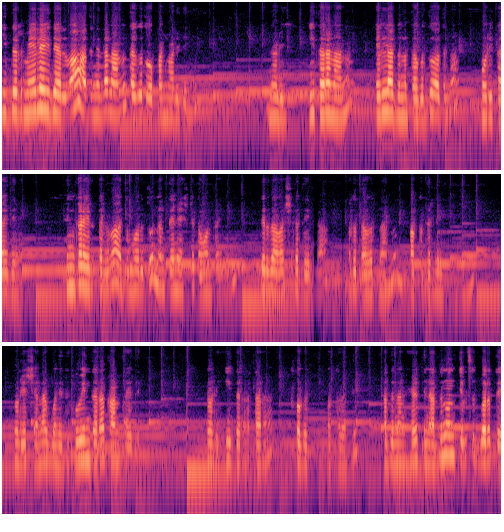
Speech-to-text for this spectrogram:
ಇದ್ರ ಮೇಲೆ ಇದೆ ಅಲ್ವಾ? ಅದನ್ನೆಲ್ಲ ನಾನು ತೆಗೆದು ಓಪನ್ ಮಾಡಿದ್ದೀನಿ. ನೋಡಿ, ಈ ತರ ನಾನು ಎಲ್ಲದನ್ನು ತೆಗೆದು ಅದನ್ನ ಮುರಿತಾ ಇದ್ದೀನಿ. ಹಿಂದ್ಗಡೆ ಇರ್ತಲ್ವಾ ಅದು ಮುರಿದು ನನ್ನ ತೆನೆ ಅಷ್ಟೇ ತಗೊಂತಾ ಇದ್ದೀನಿ. ಇದ್ರದ ಅವಶ್ಯಕತೆ ಇಲ್ಲ. ಅದು ತೆಗೆದು ನಾನು ಪಕ್ಕದಲ್ಲಿ ಇಟ್ಟಿದ್ದೀನಿ. ನೋಡಿ, ಎಷ್ಟು ಚೆನ್ನಾಗಿ ಬಂದಿದೆ. ಹೂವಿನ ತರ ಕಾಣ್ತಾ ಇದೆ. ನೋಡಿ, ಈ ತರ ತರ ಇಟ್ಕೋಬೇಕು ಪಕ್ಕದಲ್ಲಿ. ಅದು ನಾನು ಹೇಳ್ತೀನಿ. ಅದನ್ನೊಂದು ಕೆಲ್ಸಕ್ಕೆ ಬರುತ್ತೆ.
